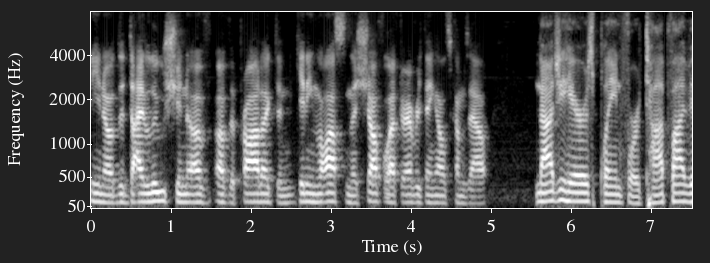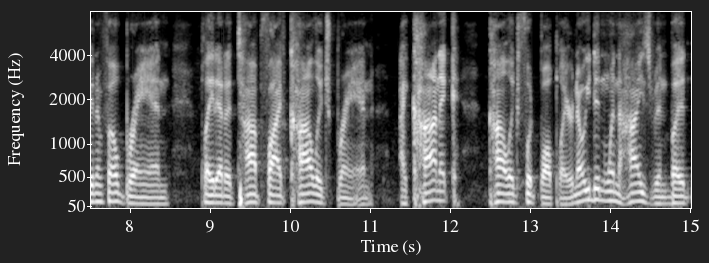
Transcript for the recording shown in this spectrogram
you know the dilution of of the product and getting lost in the shuffle after everything else comes out. Najee Harris playing for a top five NFL brand, played at a top five college brand, iconic college football player. No, he didn't win the Heisman, but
